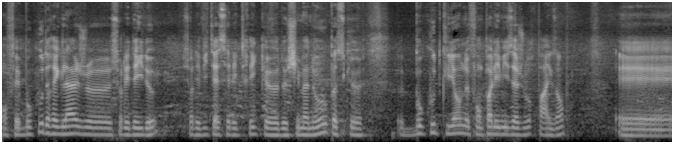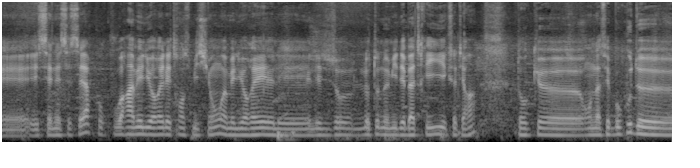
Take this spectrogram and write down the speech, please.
On fait beaucoup de réglages euh, sur les DI2, sur les vitesses électriques euh, de Shimano, parce que beaucoup de clients ne font pas les mises à jour, par exemple. Et, c'est nécessaire pour pouvoir améliorer les transmissions, améliorer l'autonomie des batteries, etc. Donc euh, on a fait beaucoup de,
